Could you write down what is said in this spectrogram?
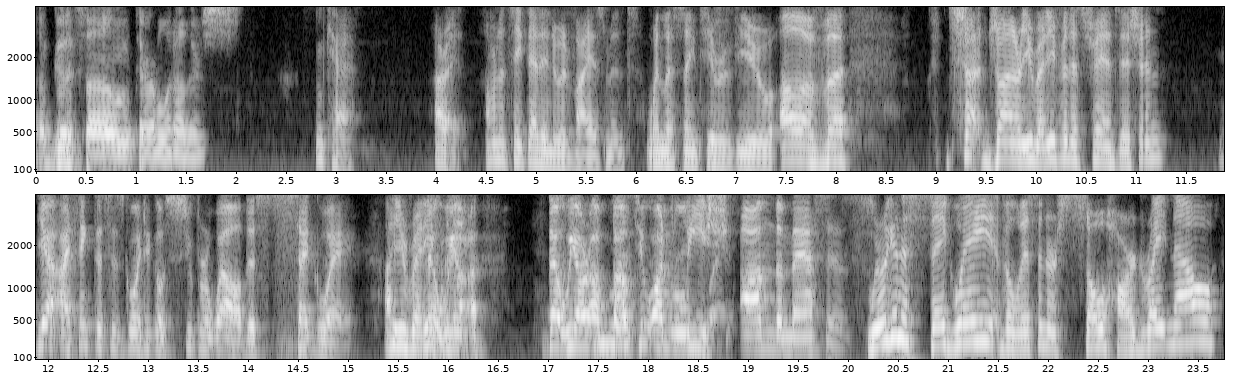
I'm good at some, terrible at others. Okay. All right. I'm going to take that into advisement when listening to your review of. Uh, John, are you ready for this transition? Yeah, I think this is going to go super well. This segue Are you ready that for we this? are that we are about to unleash on the masses. We're going to segue the listener so hard right now.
